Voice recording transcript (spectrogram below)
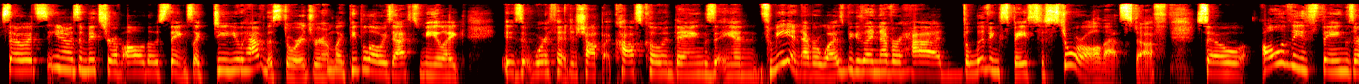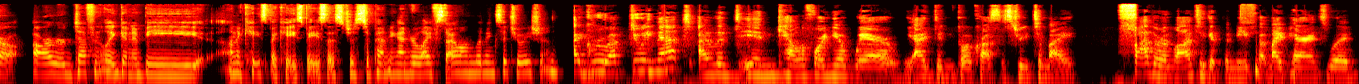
So it's, you know, it's a mixture of all of those things. Like, do you have the storage room? Like, people always ask me, like, is it worth it to shop at Costco and things? And for me, it never was because I never had the living space to store all that stuff. So all of these these things are are definitely going to be on a case by case basis, just depending on your lifestyle and living situation. I grew up doing that. I lived in California where we, I didn't go across the street to my father-in-law to get the meat, but my parents would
